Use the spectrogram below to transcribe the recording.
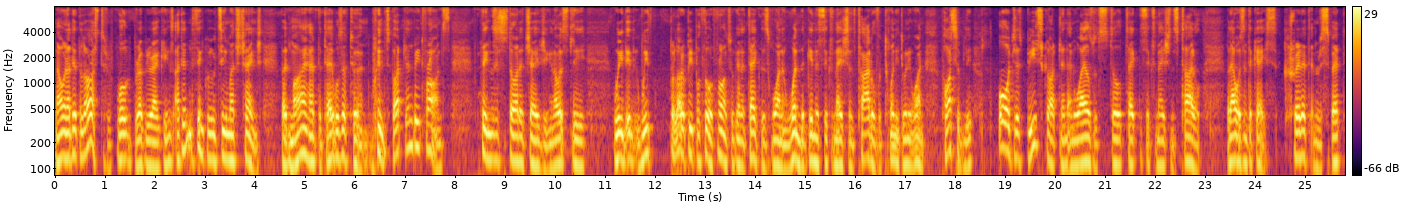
Now when I did the last World Rugby rankings I didn't think we would see much change but my have the tables have turned. When Scotland beat France things started changing and obviously we did we a lot of people thought France were going to take this one and win the Guinness Six Nations title for 2021, possibly, or just beat Scotland and Wales would still take the Six Nations title. But that wasn't the case. Credit and respect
